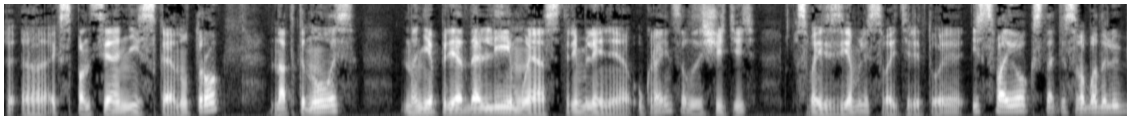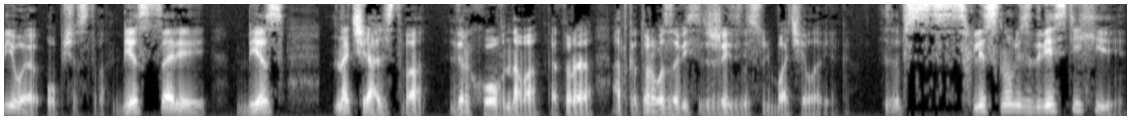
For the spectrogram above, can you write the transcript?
э, экспансионистское нутро наткнулось на непреодолимое стремление украинцев защитить свои земли, свои территории и свое, кстати, свободолюбивое общество, без царей, без начальства верховного, которое, от которого зависит жизнь и судьба человека схлестнулись две стихии.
